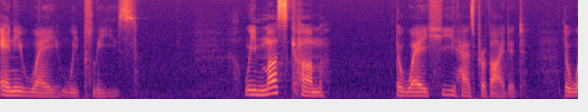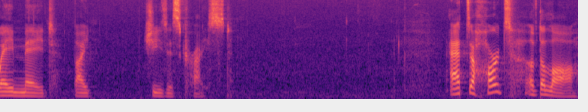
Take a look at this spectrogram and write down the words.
any way we please. We must come the way He has provided, the way made by Jesus Christ. At the heart of the law,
